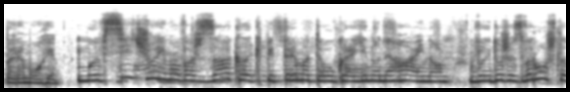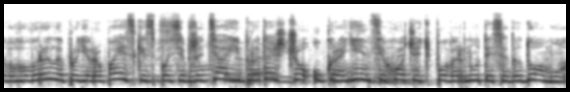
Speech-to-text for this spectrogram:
перемоги. Ми всі чуємо ваш заклик підтримати Україну негайно. Ви дуже зворушливо говорили про європейський спосіб життя і про те, що українці хочуть повернутися додому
